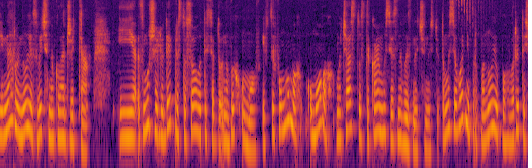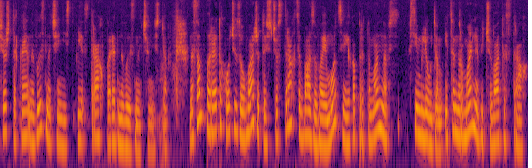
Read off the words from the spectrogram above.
Війна руйнує звичний уклад життя і змушує людей пристосовуватися до нових умов. І в цих умовах умовах ми часто стикаємося з невизначеністю. Тому сьогодні пропоную поговорити, що ж таке невизначеність і страх перед невизначеністю. Насамперед хочу зауважити, що страх це базова емоція, яка притаманна всім людям, і це нормально відчувати страх.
